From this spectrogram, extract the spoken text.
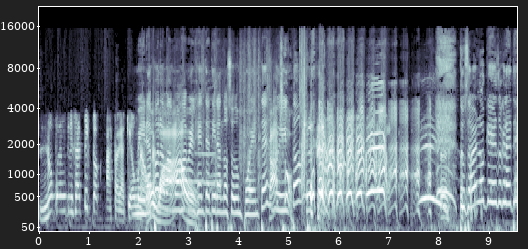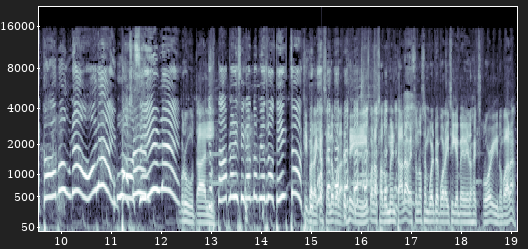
no puedes utilizar TikTok hasta de aquí a una Mira, hora. pero wow. vamos a ver gente tirándose de un puente. Wilton. ¿Tú sabes lo que es eso? Que la gente, ¿cómo? ¿Una hora? ¡Imposible! Brutal. Yo estaba planificando mi otro TikTok. Sí, pero hay que hacerlo por la, sí, por la salud mental. A veces uno se envuelve por ahí, sigue bebiendo los Explore y no para.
